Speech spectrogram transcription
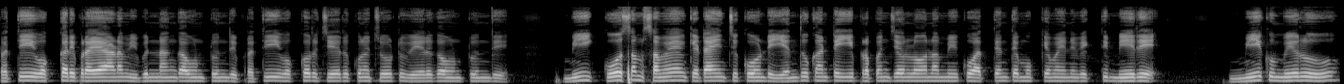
ప్రతి ఒక్కరి ప్రయాణం విభిన్నంగా ఉంటుంది. ప్రతి ఒక్కరు చేరుకునే చోటు వేరుగా ఉంటుంది. మీ కోసం సమయం కేటాయించుకోండి. ఎందుకంటే ఈ ప్రపంచంలోన మీకు అత్యంత ముఖ్యమైన వ్యక్తి మీరే. మీకు మీరు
